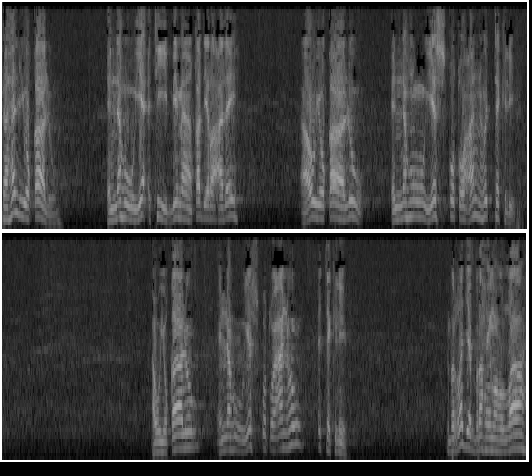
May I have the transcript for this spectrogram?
فهل يقال إنه يأتي بما قدر عليه؟ أو يقال إنه يسقط عنه التكليف؟ أو يقال إنه يسقط عنه التكليف. ابن رجب رحمه الله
